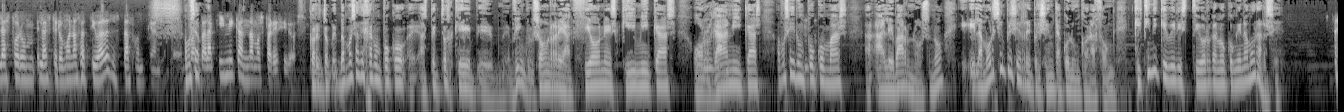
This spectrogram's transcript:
las, las feromonas activadas está funcionando. Vamos a- cuanto a... la química andamos parecidos. Correcto. Vamos a dejar un poco eh, aspectos que, eh, en fin, son reacciones químicas, orgánicas. Vamos a ir un poco más a, a elevarnos, ¿no? El amor siempre se representa con un corazón. ¿Qué tiene que ver este órgano con enamorarse?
